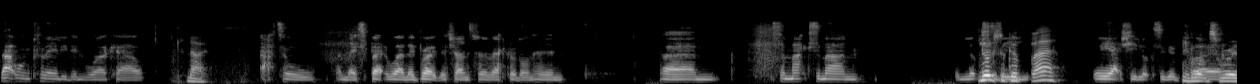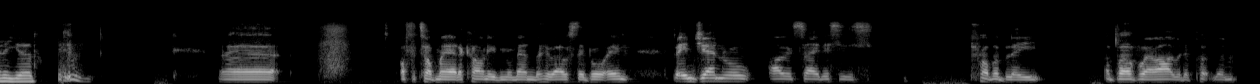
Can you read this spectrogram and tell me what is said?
that one clearly didn't work out No, at all, and they spe- well they broke the transfer record on him. Um, so Maximin looks, looks a be- good player. He actually looks a good he looks really good. Uh, off the top of my head, I can't even remember who else they brought in. But in general, I would say this is probably above where I would have put them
